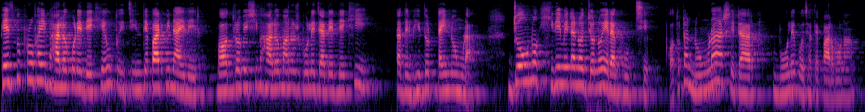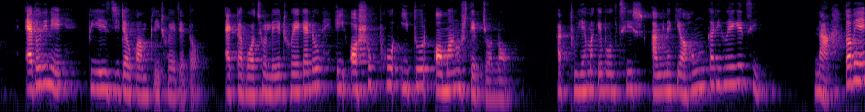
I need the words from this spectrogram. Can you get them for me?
ফেসবুক প্রোফাইল ভালো করে দেখেও তুই চিনতে পারবি না এদের। ভদ্র, বেশি ভালো মানুষ বলে যাদের দেখি, তাদের ভিতরটাই নোংরা। যৌন খিদে মেটানোর জন্য এরা ঘুরছে। কতটা নোংরা সেটা আর বলে বোঝাতে পারব না। এতদিনে পিএইচডিটাও কমপ্লিট হয়ে যেত। একটা বছর লেট হয়ে গেল এই অসভ্য, ইতর, অমানুষদের জন্য। আর তুই আমাকে বলছিস, আমি নাকি অহংকারী হয়ে গেছি? না, তবে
